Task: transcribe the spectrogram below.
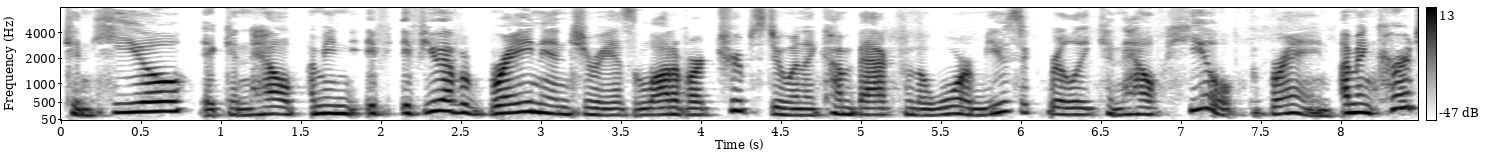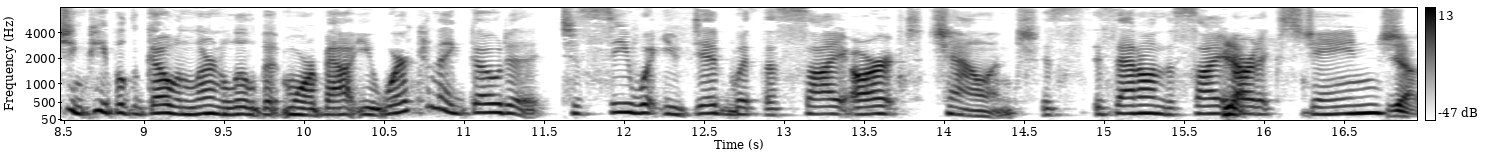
can heal. It can help. I mean, if, if you have a brain injury, as a lot of our troops do when they come back from the war, music really can help heal the brain. I'm encouraging people to go and learn a little bit more about you. Where can they go to, to see what you did with the Sci Art Challenge? Is, is that on the Sci yeah. Art Exchange yeah.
